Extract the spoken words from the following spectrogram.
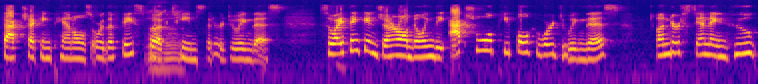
fact checking panels or the Facebook mm-hmm. teams that are doing this. So I think in general, knowing the actual people who are doing this, understanding who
